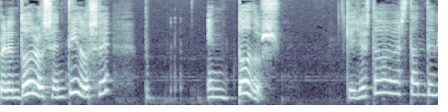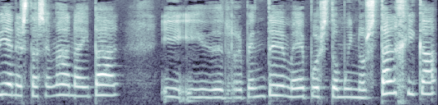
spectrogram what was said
Pero en todos los sentidos, ¿eh? En todos. Que yo estaba bastante bien esta semana y tal. Y, y de repente me he puesto muy nostálgica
